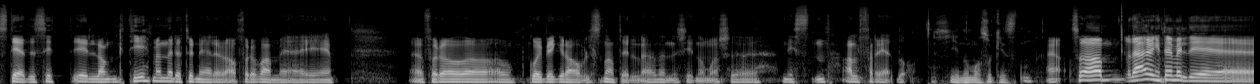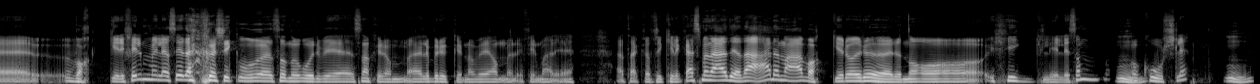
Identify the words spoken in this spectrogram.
hjemmestedet sitt i lang tid, men returnerer da for å være med i eh, For å gå i begravelsen til eh, denne kinomaskinisten Alfredo. Kinomasochisten. Ja, så um, det er jo egentlig en veldig eh, vakker film, vil jeg si. Det er kanskje ikke sånne ord vi snakker om eller bruker når vi anmelder film her i Attack of the Killer Cats, men det er jo det det er. Den er vakker og rørende og hyggelig, liksom. Mm. Og koselig. Mm.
